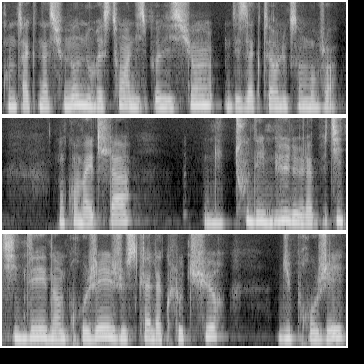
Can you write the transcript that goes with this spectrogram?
contact nationaux, nous restons à disposition des acteurs luxembourgeois. Donc on va être là du tout début de la petite idée d'un projet jusqu'à la clôture du projet.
